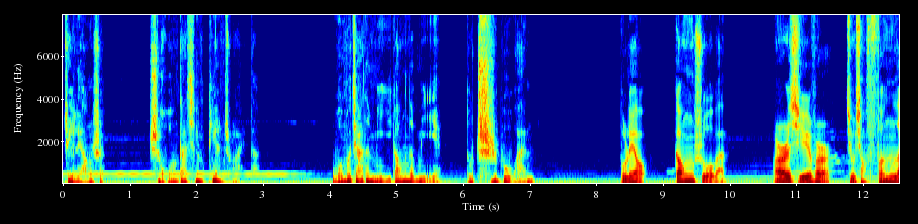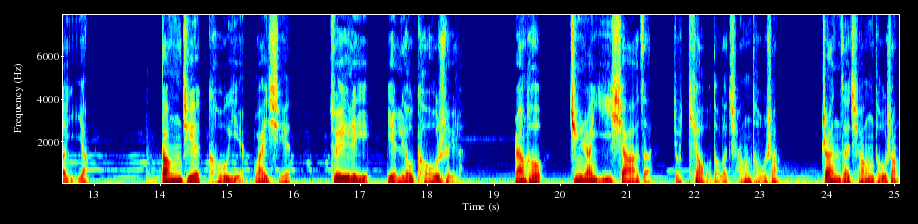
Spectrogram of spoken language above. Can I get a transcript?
这粮食是黄大仙变出来的。我们家的米缸的米都吃不完。不料刚说完，儿媳妇儿就像疯了一样，当街口眼歪斜，嘴里也流口水了，然后竟然一下子就跳到了墙头上，站在墙头上。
